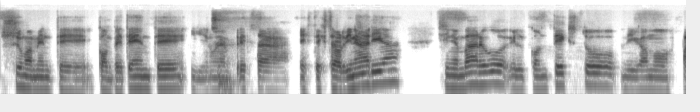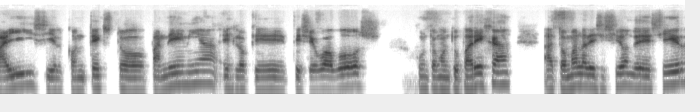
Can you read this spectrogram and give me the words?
sumamente competente y en una empresa este, extraordinaria. Sin embargo, el contexto, digamos, país y el contexto pandemia es lo que te llevó a vos, junto con tu pareja, a tomar la decisión de decir,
